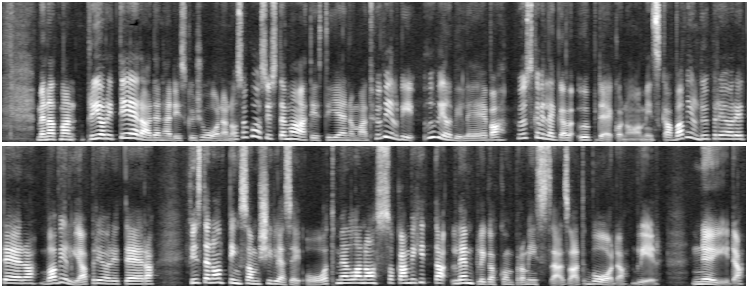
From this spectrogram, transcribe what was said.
Men att man prioriterar den här diskussionen och så går systematiskt igenom att hur vill vi, hur vill vi leva? Hur ska vi lägga upp det ekonomiska? Vad vill du prioritera? Vad vill jag prioritera? Finns det någonting som skiljer sig åt mellan oss så kan vi hitta lämpliga kompromisser så att båda blir nöjda.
